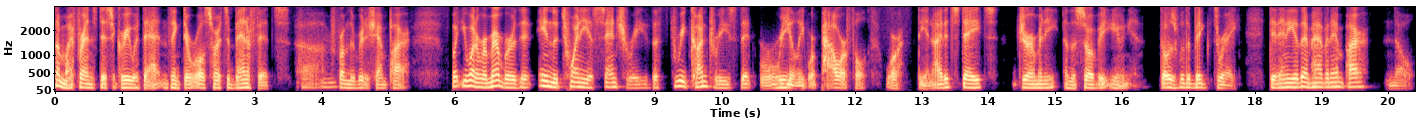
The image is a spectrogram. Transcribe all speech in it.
Some of my friends disagree with that and think there were all sorts of benefits uh, Mhm. from the British Empire. But you want to remember that in the 20th century, the three countries that really were powerful were the United States, Germany, and the Soviet Union. Those were the big three. Did any of them have an empire? No.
